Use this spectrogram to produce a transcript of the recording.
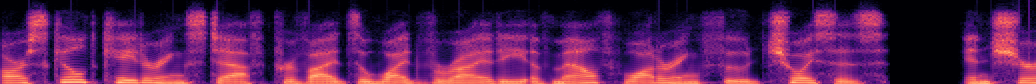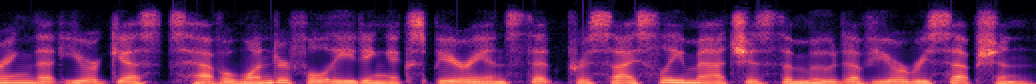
Our skilled catering staff provides a wide variety of mouth-watering food choices, ensuring that your guests have a wonderful eating experience that precisely matches the mood of your reception.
